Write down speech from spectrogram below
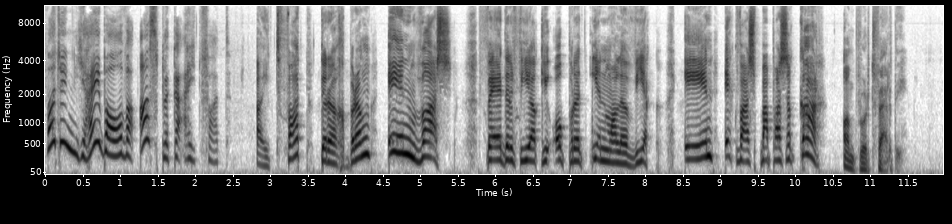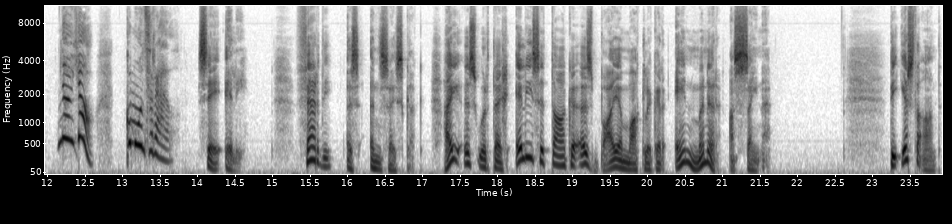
Wat doen jy behalwe asblikke uitvat? Uitvat, terugbring en was. Verder viekie oprit eenmal 'n week en ek was pappa se kar. Antwoord Ferdi. Nou ja, kom ons ruil. Sê Ellie. Ferdi is in sy skik. Hy is oortuig Ellie se take is baie makliker en minder as syne. Die eerste aand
